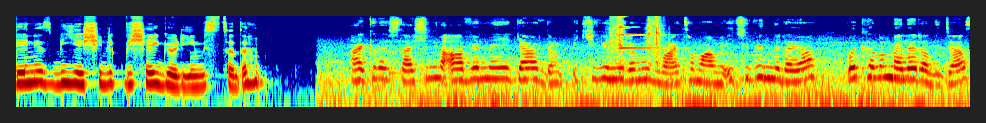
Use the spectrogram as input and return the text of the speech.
deniz, bir yeşillik bir şey göreyim istedim. Arkadaşlar şimdi AVM'ye geldim. 2000 liramız var tamam mı? 2000 liraya bakalım neler alacağız.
